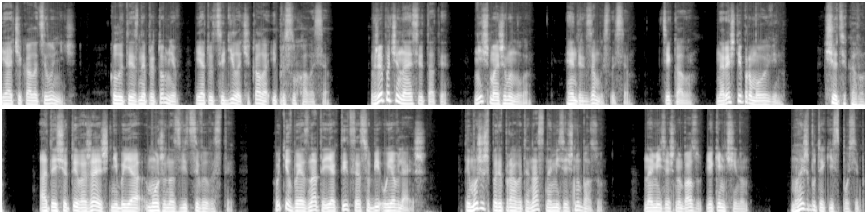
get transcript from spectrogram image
Я чекала цілу ніч. Коли ти знепритомнів, я тут сиділа, чекала і прислухалася. Вже починає світати. Ніч майже минула. Гендрік замислився. Цікаво. Нарешті промовив він. Що цікаво? А те, що ти вважаєш, ніби я можу нас звідси вивести. Хотів би я знати, як ти це собі уявляєш. Ти можеш переправити нас на місячну базу? На місячну базу? Яким чином? Маєш бути якийсь спосіб?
